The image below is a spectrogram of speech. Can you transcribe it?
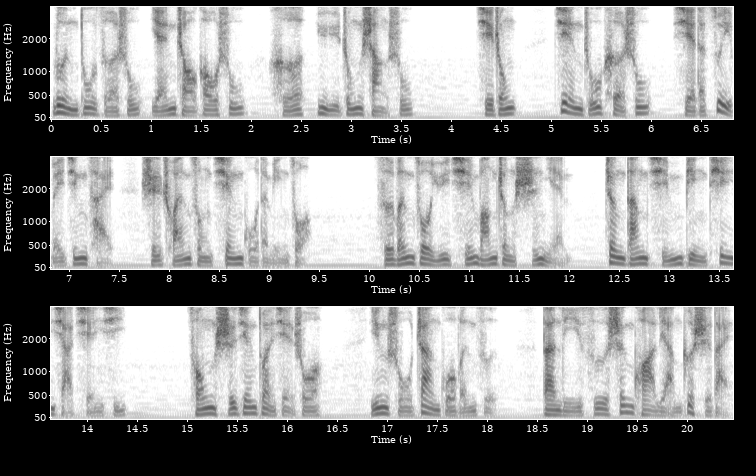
论都则书》《言赵高书》和《狱中尚书》，其中《谏逐客书》写得最为精彩，是传颂千古的名作。此文作于秦王政十年，正当秦并天下前夕。从时间段线说，应属战国文字，但李斯深跨两个时代，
